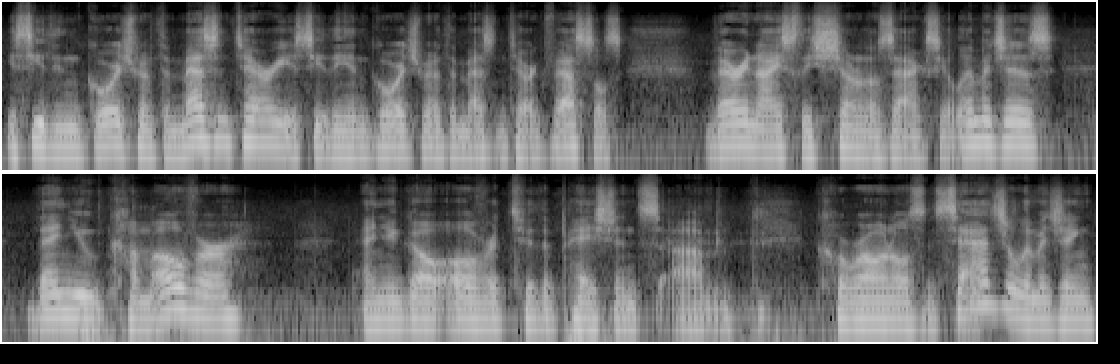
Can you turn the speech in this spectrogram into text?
you see the engorgement of the mesentery, you see the engorgement of the mesenteric vessels very nicely shown on those axial images. Then you come over and you go over to the patient's um, coronals and sagittal imaging,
